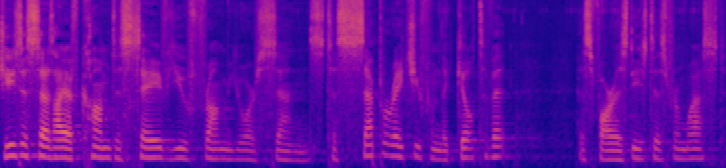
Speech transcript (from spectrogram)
Jesus says, I have come to save you from your sins, to separate you from the guilt of it, as far as east is from west,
